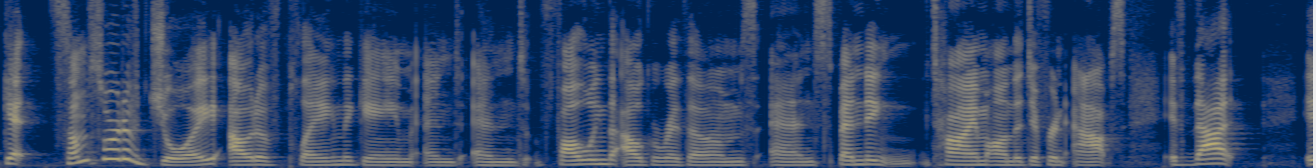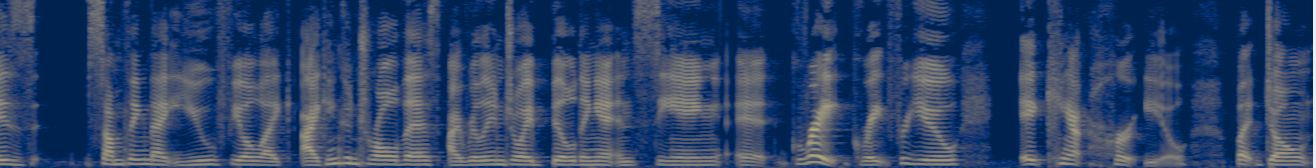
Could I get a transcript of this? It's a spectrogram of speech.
get some sort of joy out of playing the game and and following the algorithms and spending time on the different apps, if that is something that you feel like I can control this, I really enjoy building it and seeing it, great, great for you. It can't hurt you, but don't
